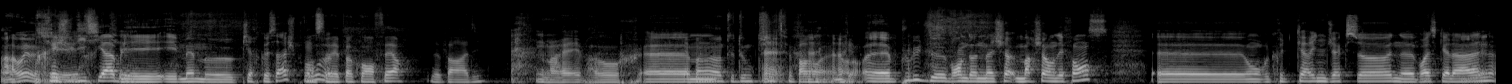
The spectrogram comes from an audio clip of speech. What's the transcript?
Ah ouais, préjudiciable qui est- Et, et même euh, pire que ça, je On ne trouve. savait pas quoi en faire de paradis. Ouais, bravo. Il Euh, y a pas un pardon. Euh, plus de Brandon Marshall en défense. Euh, on recrute Karine Jackson, euh, Bryce Callahan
